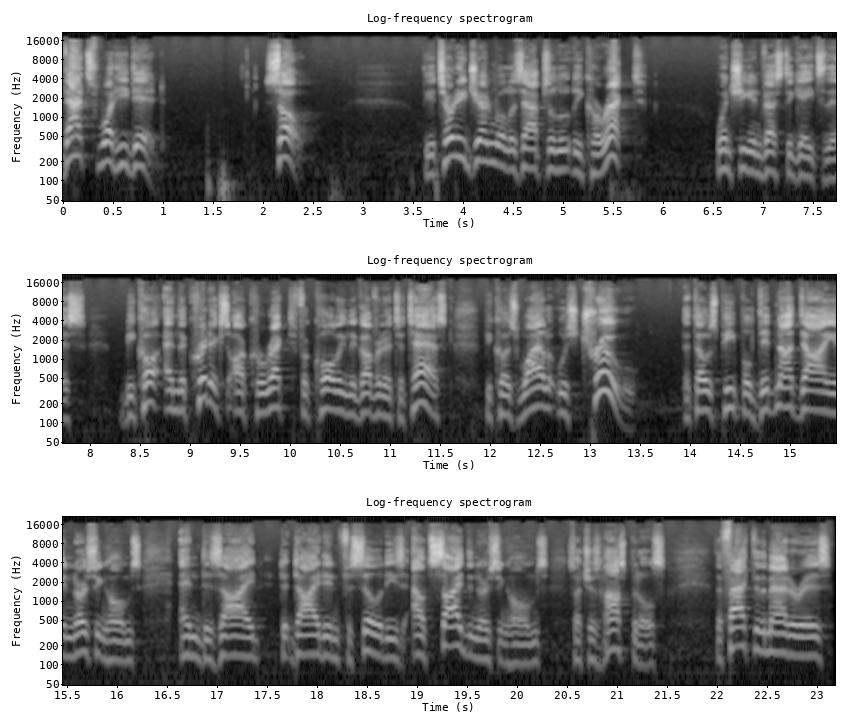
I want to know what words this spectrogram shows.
That's what he did. So, the Attorney General is absolutely correct when she investigates this. Because, and the critics are correct for calling the governor to task because while it was true that those people did not die in nursing homes and died, died in facilities outside the nursing homes, such as hospitals, the fact of the matter is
